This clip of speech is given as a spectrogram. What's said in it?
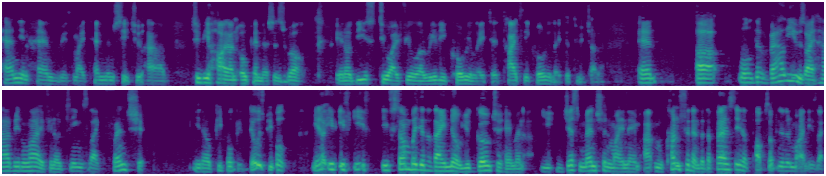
hand in hand with my tendency to have to be high on openness as well. You know, these two I feel are really correlated, tightly correlated to each other, and uh, well, the values I have in life, you know, things like friendship, you know, people, those people, you know, if if if if somebody that I know, you go to him and you just mention my name, I'm confident that the first thing that pops up in their mind is like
